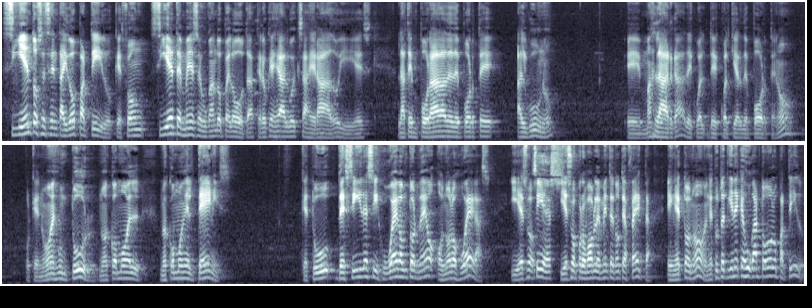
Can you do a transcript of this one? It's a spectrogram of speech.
162 partidos, que son 7 meses jugando pelota, creo que es algo exagerado y es la temporada de deporte alguno eh, más larga de, de cualquier deporte, ¿no? Porque no es un tour, no es como, el, no es como en el tenis, que tú decides si juegas un torneo o no lo juegas. Y eso, es. y eso probablemente no te afecta. En esto no, en esto te tiene que jugar todos los partidos.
